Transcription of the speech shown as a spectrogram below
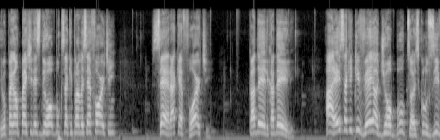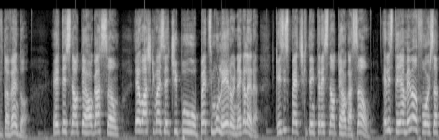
E vou pegar um pet desse de Robux aqui pra ver se é forte, hein. Será que é forte? Cadê ele? Cadê ele? Ah, esse aqui que veio, ó, de Robux, ó, exclusivo, tá vendo, ó? Ele tem sinal de interrogação. Eu acho que vai ser tipo Pet Simulator, né, galera? Que esses pets que tem três sinal de interrogação, eles têm a mesma força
